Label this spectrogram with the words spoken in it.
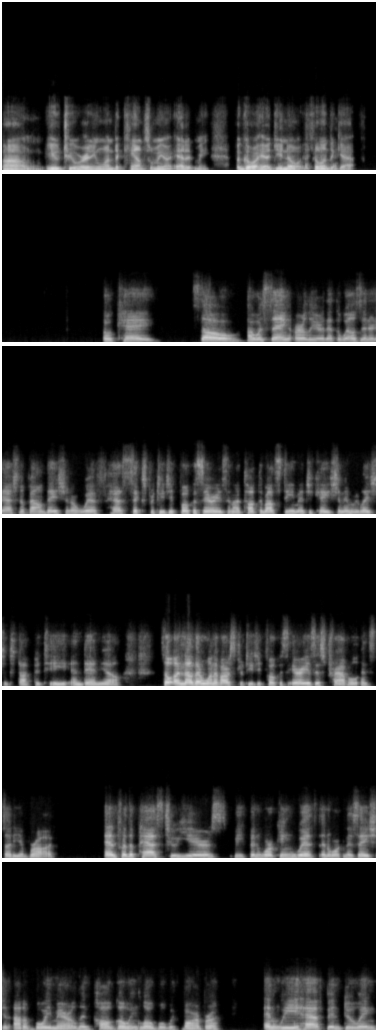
um, YouTube or anyone to cancel me or edit me. But go ahead, you know, fill in the gap. Okay, so I was saying earlier that the Wells International Foundation, or WIF, has six strategic focus areas, and I talked about STEAM education in relation to Dr. T and Danielle. So another one of our strategic focus areas is travel and study abroad. And for the past two years, we've been working with an organization out of Bowie, Maryland called Going Global with Barbara. And we have been doing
